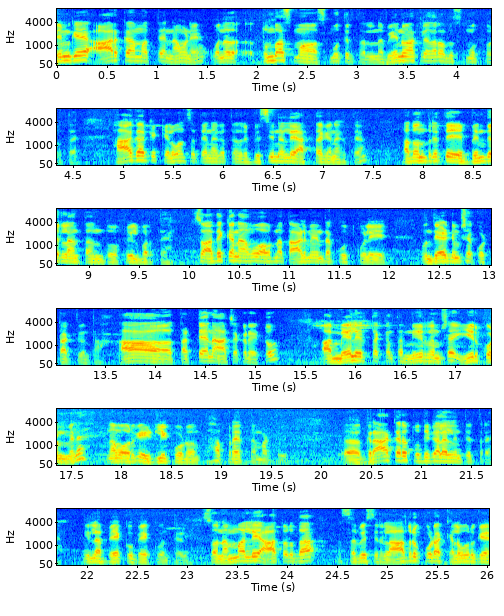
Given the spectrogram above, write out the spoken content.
ನಿಮಗೆ ಆರ್ಕ ಮತ್ತು ನವಣೆ ಒಂದು ತುಂಬ ಸ್ಮ ಸ್ಮೂತ್ ಇರ್ತಲ್ಲ ನಾವೇನು ಹಾಕ್ಲಿ ಅಂದ್ರೆ ಅದು ಸ್ಮೂತ್ ಬರುತ್ತೆ. ಹಾಗಾಗಿ ಕೆಲವೊಂದು ಸತಿ ಏನಾಗುತ್ತೆ ಅಂದರೆ, ಬಿಸಿನಲ್ಲಿ ಹಾಕ್ದಾಗ ಏನಾಗುತ್ತೆ, ಅದೊಂದು ರೀತಿ ಬೆಂದಿರಲ್ಲ ಅಂತ ಒಂದು ಫೀಲ್ ಬರುತ್ತೆ. ಸೊ ಅದಕ್ಕೆ ನಾವು ಅವ್ರನ್ನ ತಾಳ್ಮೆಯಿಂದ ಕೂತ್ಕೊಳ್ಳಿ. ಒಂದು ಎರಡು ನಿಮಿಷ ಕೊಟ್ಟಾಕ್ತೀವಿ ಅಂತ. ಆ ತಟ್ಟೆನ ಆಚೆ ಕಡೆ ಇಟ್ಟು, ಆ ಮೇಲೆ ಇರ್ತಕ್ಕಂಥ ನೀರಿನ ಅಂಶ ಹೀರ್ಕೊಂಡ್ಮೇಲೆ ನಾವು ಅವ್ರಿಗೆ ಇಡ್ಲಿ ಕೊಡುವಂತಹ ಪ್ರಯತ್ನ ಮಾಡ್ತೀವಿ. ಗ್ರಾಹಕರು ತುದಿಗಾಲಲ್ಲಿ ನಿಂತಿರ್ತಾರೆ. ಇಲ್ಲ, ಬೇಕು ಬೇಕು ಅಂತೇಳಿ. ಸೊ ನಮ್ಮಲ್ಲಿ ಆ ಥರದ ಸರ್ವಿಸ್ ಇರಲ್ಲ. ಆದರೂ ಕೂಡ ಕೆಲವ್ರಿಗೆ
